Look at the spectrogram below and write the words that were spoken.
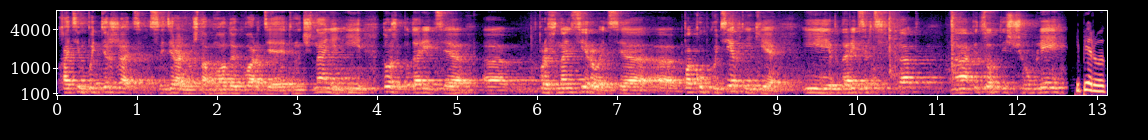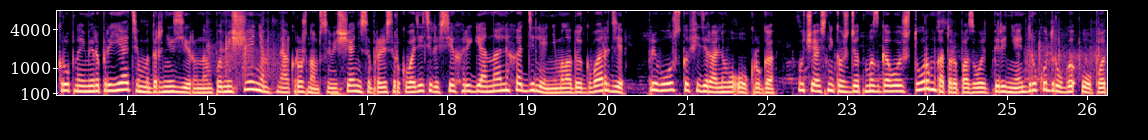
Хотим поддержать с федерального штаба молодой гвардии это начинание и тоже подарить, э, э, профинансировать э, покупку техники и подарить сертификат на 500 тысяч рублей. И первое крупное мероприятие в модернизированном помещении. На окружном совещании собрались руководители всех региональных отделений молодой гвардии Приволжского федерального округа. Участников ждет мозговой штурм, который позволит перенять друг у друга опыт.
